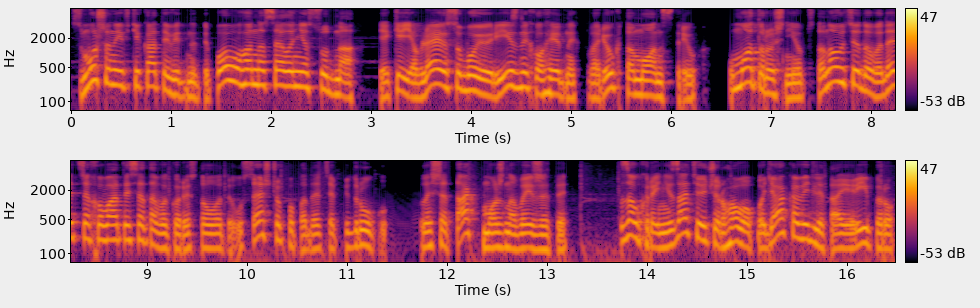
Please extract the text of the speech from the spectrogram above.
змушений втікати від нетипового населення судна, яке являє собою різних огидних тварюк та монстрів. У моторошній обстановці доведеться ховатися та використовувати усе, що попадеться під руку. Лише так можна вижити. За українізацію чергова подяка відлітає ріперу,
